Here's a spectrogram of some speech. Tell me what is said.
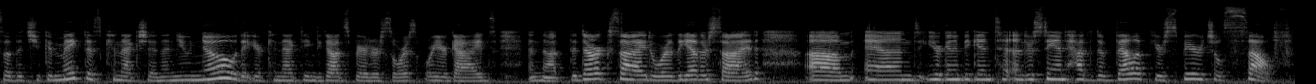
so that you can make this connection and you know that you're connecting to God's Spirit or Source or your guides and not the dark side or the other side. Um, and you're going to begin to understand how to develop your spiritual self.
